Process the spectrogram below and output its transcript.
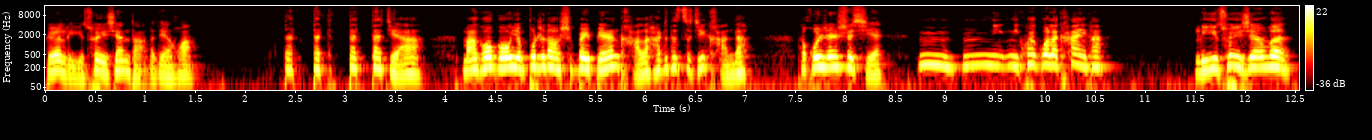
给李翠仙打了电话：“大大大大大姐啊！”马狗狗也不知道是被别人砍了还是他自己砍的，他浑身是血。嗯，你你快过来看一看。李翠仙问：“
